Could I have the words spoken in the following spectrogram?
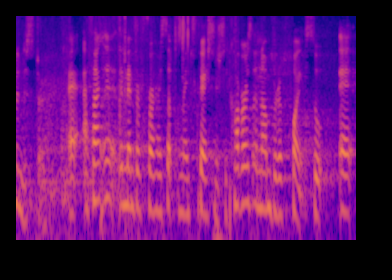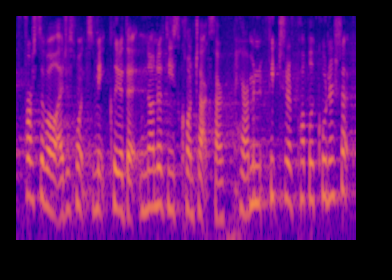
Minister. Uh, I thank the member for her supplementary question. She covers a number of points. So, uh, first of all, I just want to make clear that none of these contracts are a permanent feature of public ownership.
